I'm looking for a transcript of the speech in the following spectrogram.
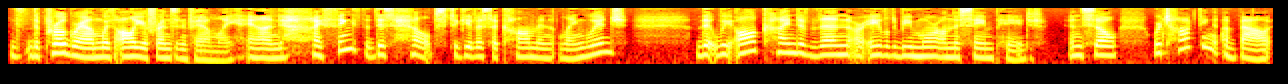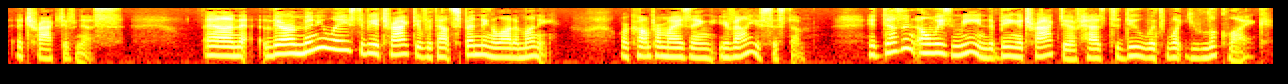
the program with all your friends and family. And I think that this helps to give us a common language that we all kind of then are able to be more on the same page. And so we're talking about attractiveness. And there are many ways to be attractive without spending a lot of money or compromising your value system. It doesn't always mean that being attractive has to do with what you look like.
